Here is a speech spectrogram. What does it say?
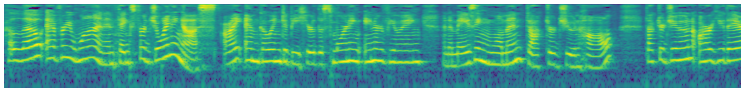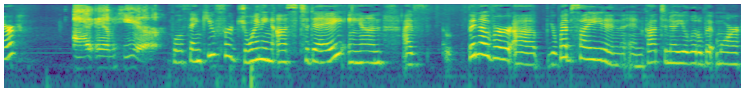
Hello, everyone, and thanks for joining us. I am going to be here this morning interviewing an amazing woman, Dr. June Hall. Dr. June, are you there? I am here. Well, thank you for joining us today. And I've been over uh, your website and, and got to know you a little bit more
